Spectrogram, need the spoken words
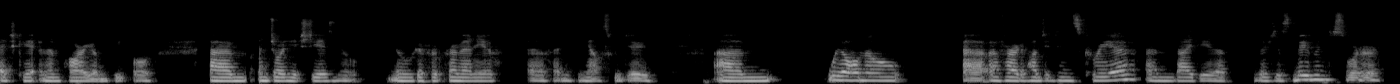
educate, and empower young people. Um, and Join HD is no no different from any of, of anything else we do. Um, we all know, uh, I've heard of Huntington's chorea and the idea that there's this movement disorder,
